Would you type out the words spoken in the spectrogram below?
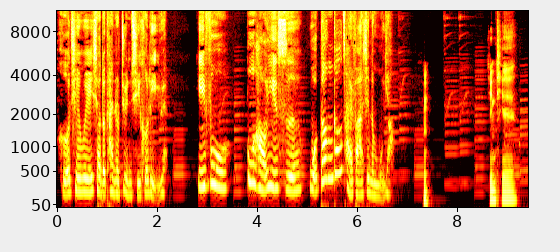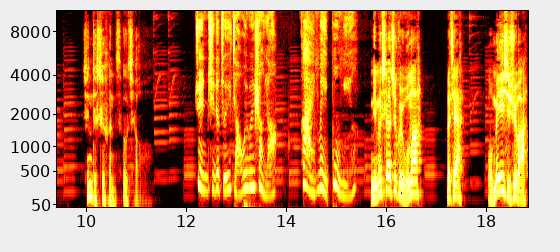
何谦微笑的看着俊奇和李月，一副。不好意思，我刚刚才发现的模样。哼，今天真的是很凑巧。俊奇的嘴角微微上扬，暧昧不明。你们是要去鬼屋吗？何倩，我们一起去吧。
